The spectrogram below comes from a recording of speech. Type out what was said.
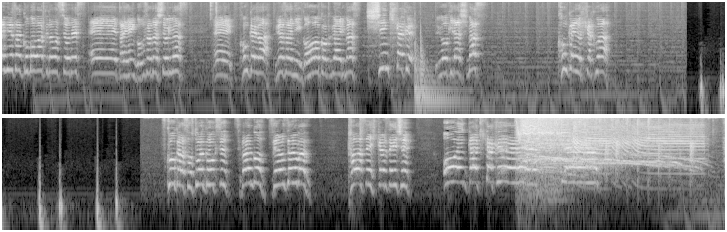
はい、皆さんこんばんは、くだま翔です。えー、大変ご無沙汰しております。えー、今回は皆さんにご報告があります。新企画、動き出します。今回の企画は、福岡ソフトバンクホークス背番号00番川瀬光選手応援歌企画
